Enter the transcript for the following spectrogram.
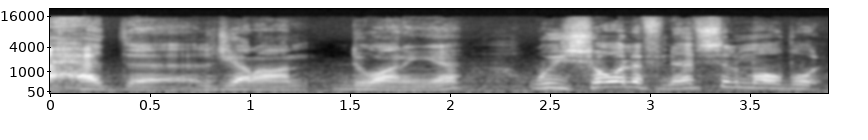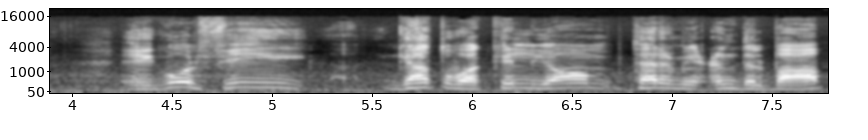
أحد الجيران ديوانيه ويسولف نفس الموضوع. يقول في قطوة كل يوم ترمي عند الباب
